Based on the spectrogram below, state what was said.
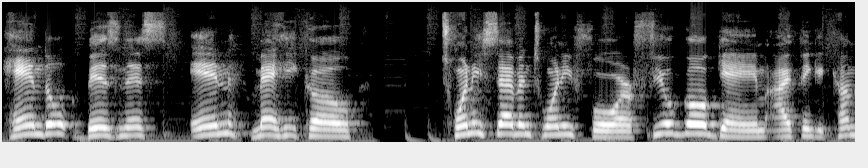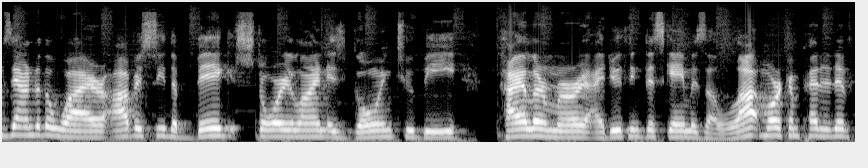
handle business in Mexico 27 24, field goal game. I think it comes down to the wire. Obviously, the big storyline is going to be Kyler Murray. I do think this game is a lot more competitive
